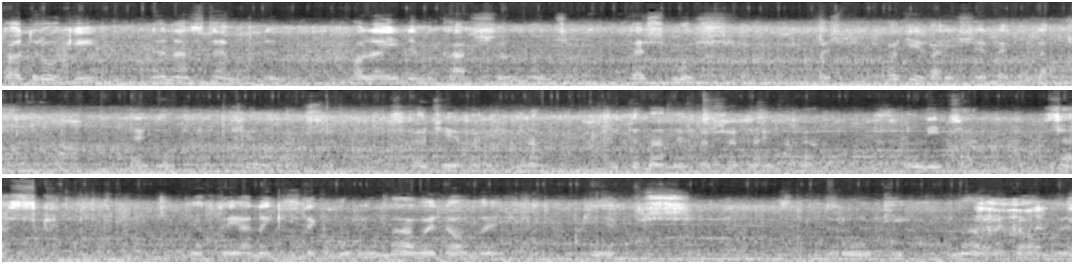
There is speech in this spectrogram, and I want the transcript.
to drugi na następnym, kolejnym kaszlnąć też musi. Też spodziewaj się tego dobrze. Tego się zawsze spodziewaj. No i tu mamy, proszę Państwa, ulica Sask. Jak to Janek Witek mówił, małe domy. Pierwszy, drugi, małe domy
